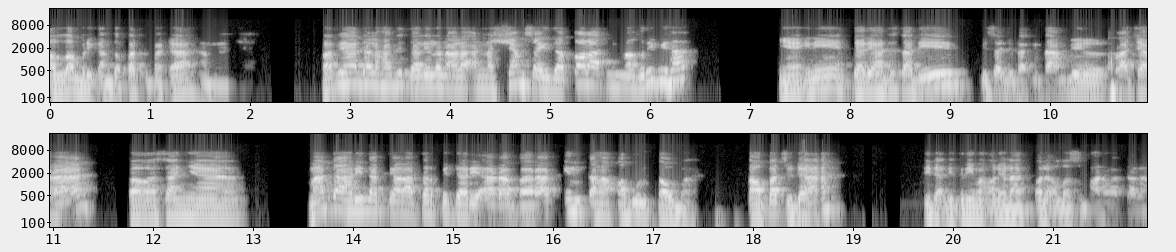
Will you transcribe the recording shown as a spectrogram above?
Allah memberikan tobat kepada hambanya. Tapi adalah hadis dalilun ala anna syamsa idza talat min maghribiha. Ya, ini dari hadis tadi bisa juga kita ambil pelajaran bahwasanya matahari tatkala terbit dari arah barat intaha qabul taubah. Taubat sudah tidak diterima oleh oleh Allah Subhanahu wa taala.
